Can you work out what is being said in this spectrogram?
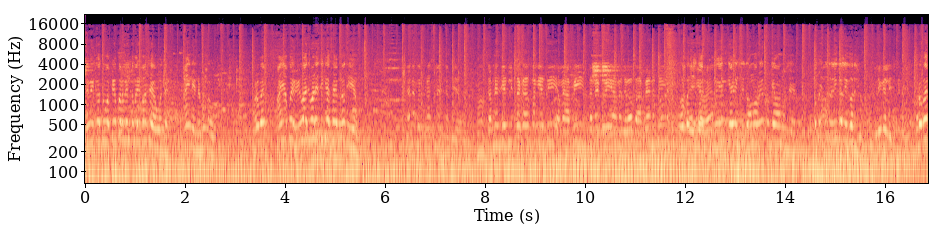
તમે કહો તો પેપર લઈને તમારી પાસે આવો છે આવીને ને મંગાવું બરોબર? અહીંયા કોઈ વિવાદવાળી જગ્યા સાહેબ નથી એમ. એના કોઈ પ્રશ્ન જ નથી તમને જેટલી તક આપવાની હતી અમે આપી. તમે કોઈ આનો જવાબ આપ્યા નથી. તો પછી અમે એમ કહેવી છે તો અમારું એટલું કહેવાનું છે. તો પછી બધું લીગલી કરજો. લીગલી જ બરોબર?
